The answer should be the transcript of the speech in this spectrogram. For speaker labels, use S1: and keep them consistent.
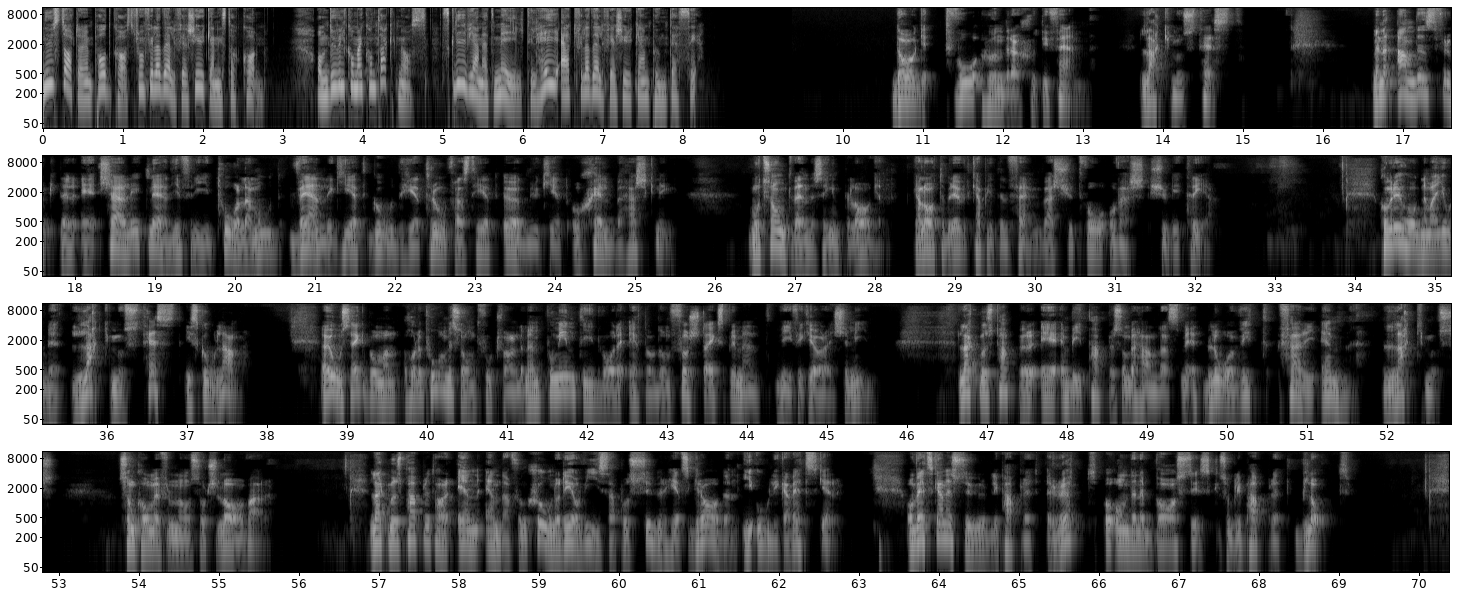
S1: Nu startar en podcast från Philadelphia kyrkan i Stockholm. Om du vill komma i kontakt med oss, skriv gärna ett mejl till hejfiladelfiakyrkan.se.
S2: Dag 275 Lackmustest Men Andens frukter är kärlek, glädje, frid, tålamod, vänlighet, godhet, trofasthet, ödmjukhet och självbehärskning. Mot sånt vänder sig inte lagen. Galaterbrevet kapitel 5, vers 22 och vers 23. Kommer du ihåg när man gjorde lackmustest i skolan? Jag är osäker på om man håller på med sånt fortfarande, men på min tid var det ett av de första experiment vi fick göra i kemin. Lackmuspapper är en bit papper som behandlas med ett blåvitt färgämne, lackmus, som kommer från någon sorts lavar. Lackmuspappret har en enda funktion och det är att visa på surhetsgraden i olika vätskor. Om vätskan är sur blir pappret rött och om den är basisk så blir pappret blått.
